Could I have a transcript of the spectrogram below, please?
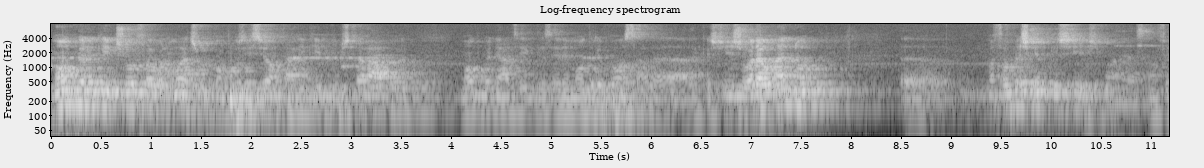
ممكن كي تشوف اول ماتش وال composition تاع l'équipe اللي باش تلعب ممكن يعطيك des éléments de réponse على على كشيش ولو انه ما فماش كان كشيش معناها ça nous fait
